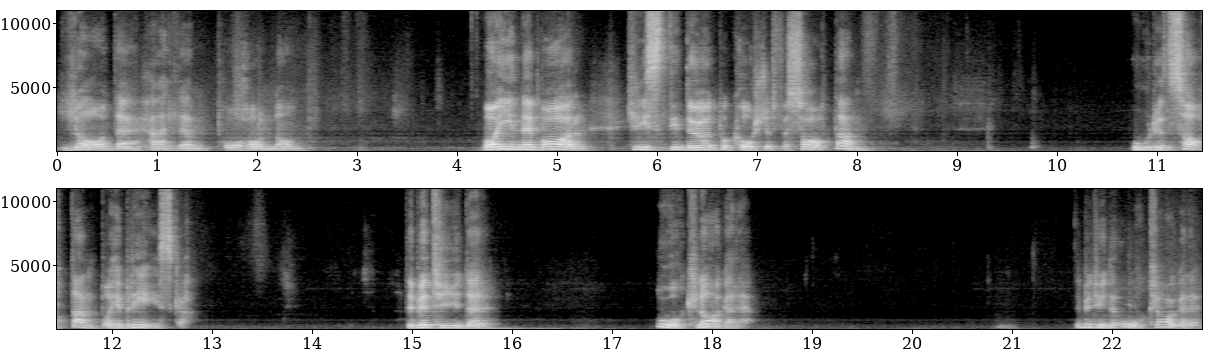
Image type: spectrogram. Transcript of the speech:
lade Herren på honom. Vad innebar Kristi död på korset för Satan. Ordet Satan på hebreiska. Det betyder åklagare. Det betyder åklagare.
